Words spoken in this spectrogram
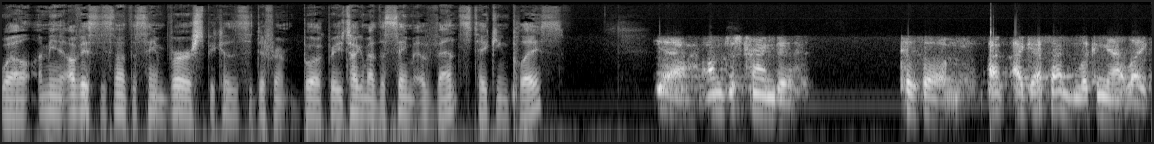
Well, I mean, obviously it's not the same verse because it's a different book, but you're talking about the same events taking place? Yeah, I'm just trying to, because um, I, I guess I'm looking at like,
